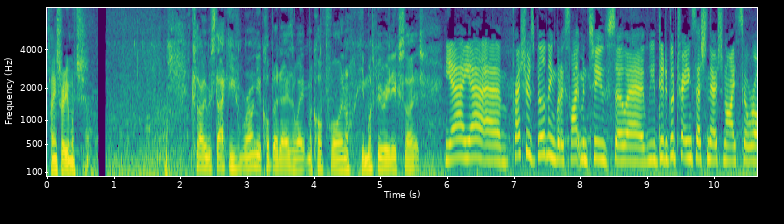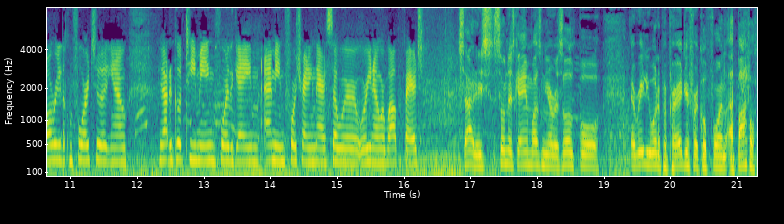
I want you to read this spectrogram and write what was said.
Thanks very much. Chloe Mustaki, we're only a couple of days away from the cup final. You must be really excited. Yeah, yeah. Um, pressure is building, but excitement too. So uh, we did a good training session there tonight. So we're all really looking forward to it. You know, we had a good team meeting before the game. I mean, before training there. So we're, we're you know we're well prepared. Saturday's Sunday's game wasn't your result, but it really would have prepared you for a cup final, a battle.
